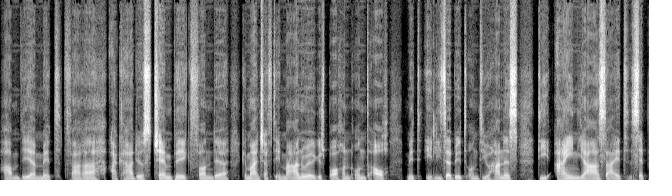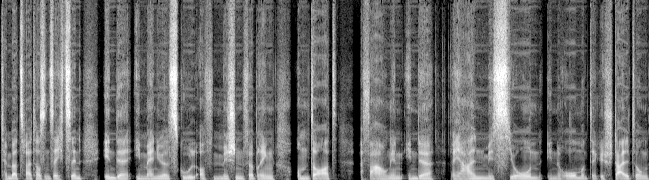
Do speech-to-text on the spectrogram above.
haben wir mit Pfarrer Arkadius Czempik von der Gemeinschaft Emanuel gesprochen und auch mit Elisabeth und Johannes, die ein Jahr seit September 2016 in der Emmanuel School of Mission verbringen, um dort Erfahrungen in der realen Mission in Rom und der Gestaltung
